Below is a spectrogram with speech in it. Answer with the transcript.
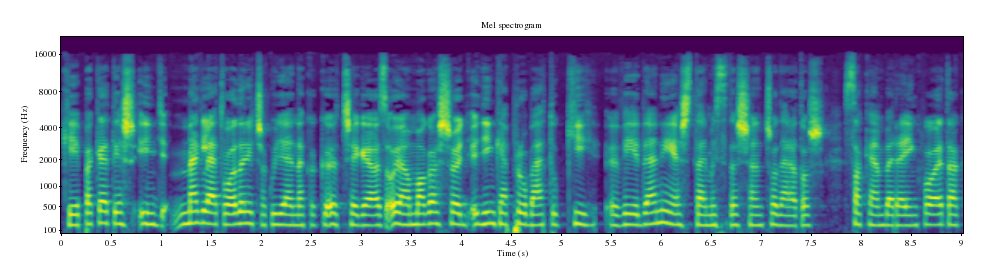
képeket, és így meg lehet oldani, csak ugye ennek a költsége az olyan magas, hogy, hogy inkább próbáltuk kivédeni, és természetesen természetesen csodálatos szakembereink voltak.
